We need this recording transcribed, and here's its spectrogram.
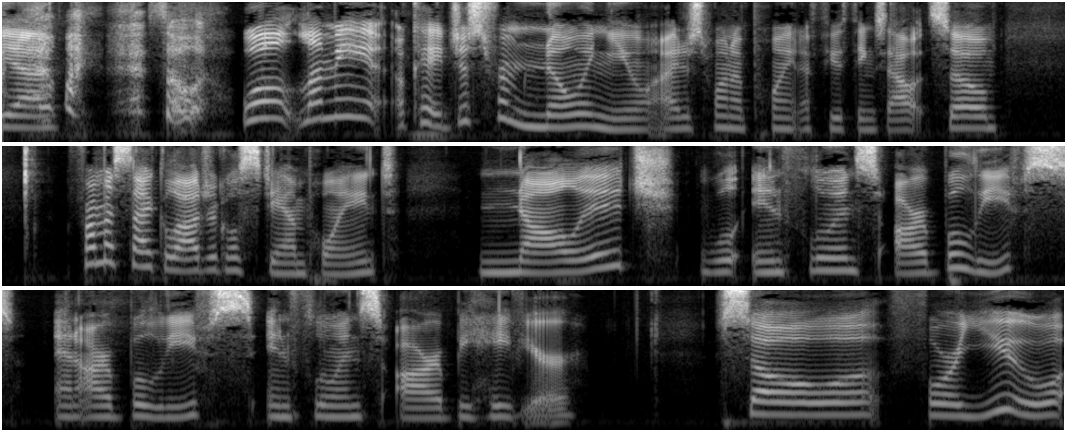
yeah. so, well, let me, okay, just from knowing you, I just want to point a few things out. So, from a psychological standpoint, knowledge will influence our beliefs, and our beliefs influence our behavior. So, for you,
